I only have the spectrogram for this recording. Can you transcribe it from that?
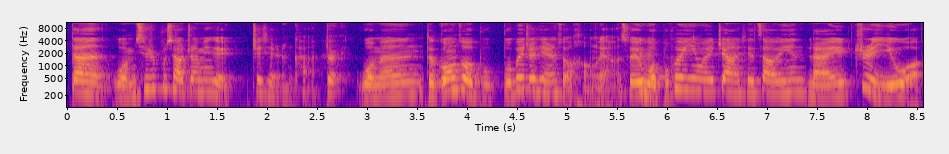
但我们其实不需要证明给这些人看，对，我们的工作不不被这些人所衡量，所以我不会因为这样一些噪音来质疑我。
